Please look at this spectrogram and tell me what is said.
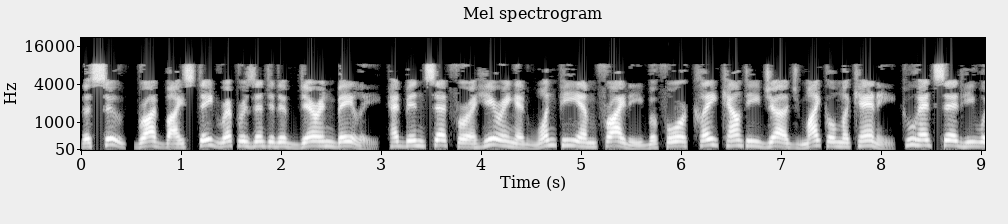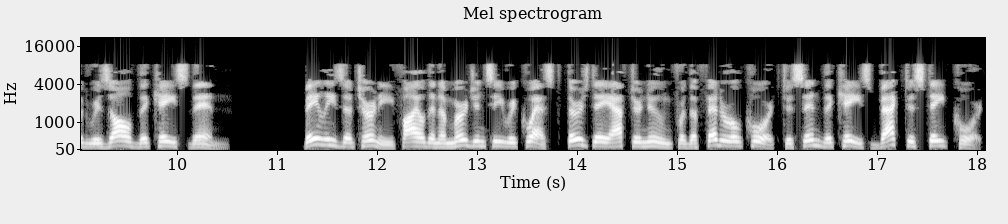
The suit, brought by State Representative Darren Bailey, had been set for a hearing at 1 p.m. Friday before Clay County Judge Michael McHaney, who had said he would resolve the case then. Bailey's attorney filed an emergency request Thursday afternoon for the federal court to send the case back to state court.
